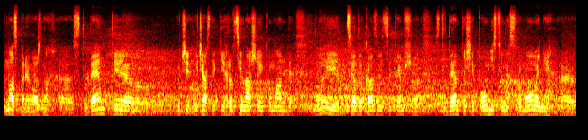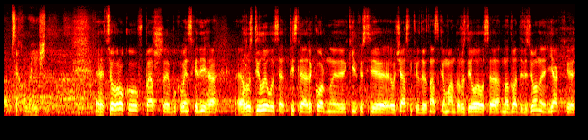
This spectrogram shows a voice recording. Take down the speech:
У нас переважно е, студенти, е, учасники, гравці нашої команди. Ну і це доказується тим, що студенти ще повністю не сформовані психологічно. Цього року вперше Буковинська ліга розділилася після рекордної кількості учасників 19 команд розділилася на два дивізіони. Як е,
